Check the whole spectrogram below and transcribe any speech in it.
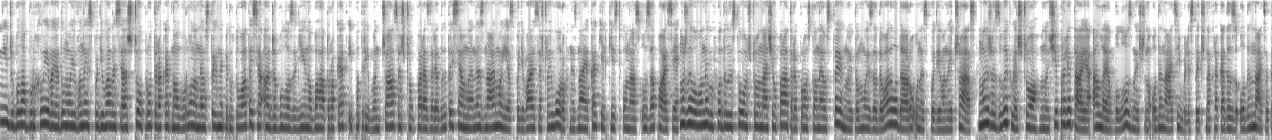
Ніч була бурхлива. Я думаю, вони сподівалися, що протиракетна оборона не встигне підготуватися, адже було задіяно багато ракет і потрібен час, щоб перезарядитися. Ми не знаємо. Я сподіваюся, що і ворог не знає, яка кількість у нас у запасі. Можливо, вони виходили з того, що наші оператори просто не встигнуть, тому й завдавали удару у несподіваний час. Ми ж звикли, що вночі прилітає, але було знищено 11 балістичних ракет з 11.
